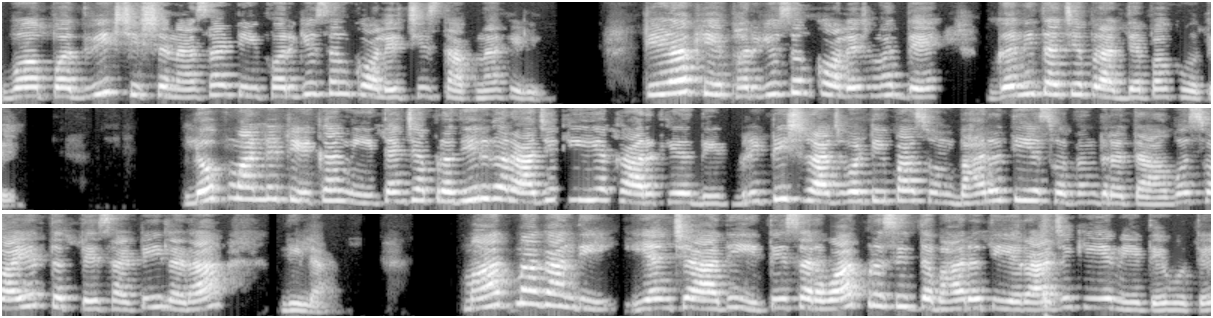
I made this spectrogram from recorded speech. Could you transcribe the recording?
व पदवी शिक्षणासाठी फर्ग्युसन कॉलेजची स्थापना केली. टिळक हे फर्ग्युसन कॉलेजमध्ये गणिताचे प्राध्यापक होते. लोकमान्य टिळकांनी त्यांच्या प्रदीर्घ राजकीय कारकिर्दीत ब्रिटिश राजवटीपासून भारतीय स्वतंत्रता व स्वायत्ततेसाठी लढा दिला. महात्मा गांधी यांच्या आधी ते सर्वात प्रसिद्ध भारतीय राजकीय नेते होते.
